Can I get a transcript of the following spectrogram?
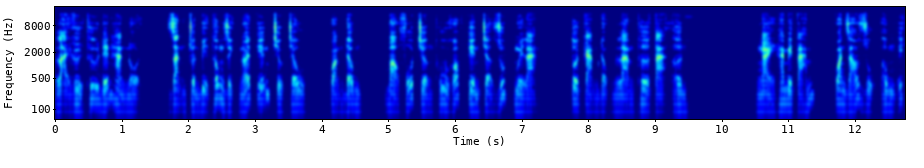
lại gửi thư đến Hà Nội, dặn chuẩn bị thông dịch nói tiếng Triều Châu, Quảng Đông, bảo phố trưởng thu góp tiền trợ giúp 10 lạng. Tôi cảm động làm thơ tạ ơn. Ngày 28, quan giáo dụ ông Ích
